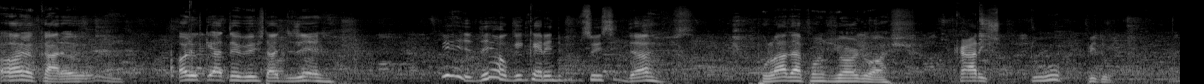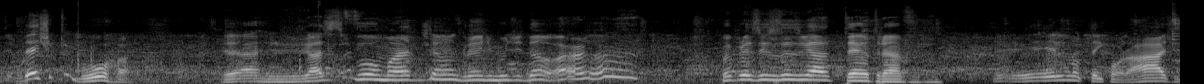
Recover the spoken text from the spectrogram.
Olha, cara, olha o que a TV está dizendo. Ih, tem alguém querendo suicidar. Pular da ponte de George Washington. Cara estúpido. Deixa que morra. É, já se formou uma grande multidão. Foi preciso desviar até o tráfego. Ele não tem coragem.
